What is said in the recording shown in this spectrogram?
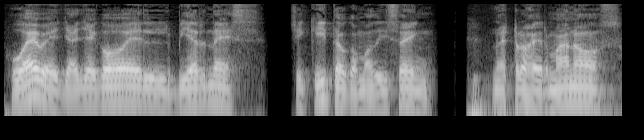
jueves, ya llegó el viernes chiquito, como dicen nuestros hermanos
